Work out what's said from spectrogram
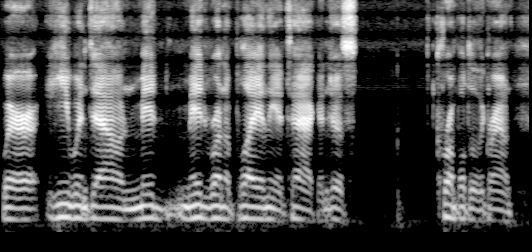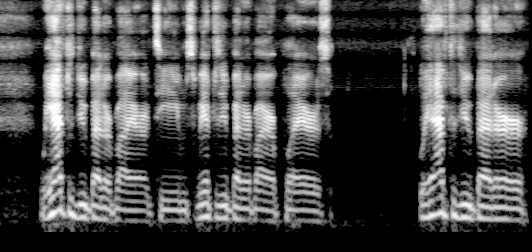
where he went down mid mid run of play in the attack and just crumpled to the ground. We have to do better by our teams. We have to do better by our players. We have to do better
